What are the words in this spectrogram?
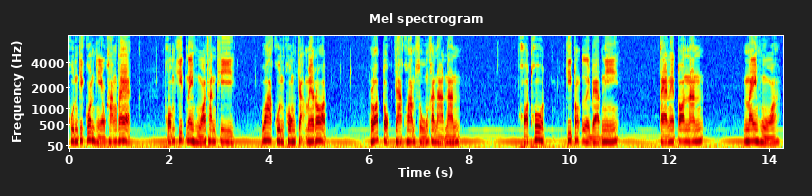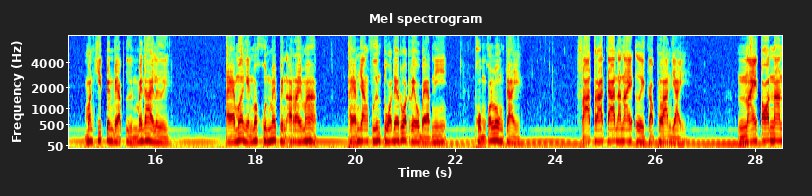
คุณที่ก้นเหวครั้งแรก ผมคิดในหัวทันทีว่าคุณคงจะไม่รอด เพราะตกจากความสูงขนาดนั้น ขอโทษ ที่ต้องเอ่ยแบบนี้ แต่ในตอนนั้น ในหัวมันคิดเป็นแบบอื่นไม่ได้เลย แต่เมื่อเห็นว่าคุณไม่เป็นอะไรมาก แถมยังฟื้นตัวได้รวดเร็วแบบนี้ ผมก็โล่งใจ ศาสตราจารย์นายเอ่ยกับพลานใหญ่ ในตอนนั้น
